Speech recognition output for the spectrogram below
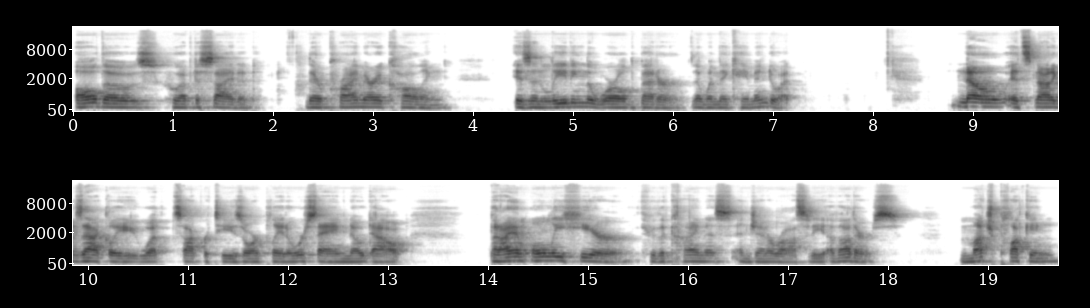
all those who have decided their primary calling is in leaving the world better than when they came into it. No, it's not exactly what Socrates or Plato were saying, no doubt, but I am only here through the kindness and generosity of others, much plucking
